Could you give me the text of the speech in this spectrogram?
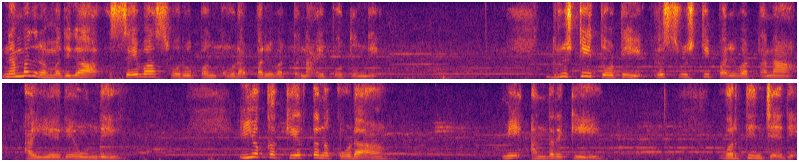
నెమ్మది నెమ్మదిగా సేవా స్వరూపం కూడా పరివర్తన అయిపోతుంది. దృష్టితోటి సృష్టి పరివర్తన అయ్యేదే ఉంది. ఈ యొక్క కీర్తన కూడా మీ అందరికీ వర్తించేదే.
